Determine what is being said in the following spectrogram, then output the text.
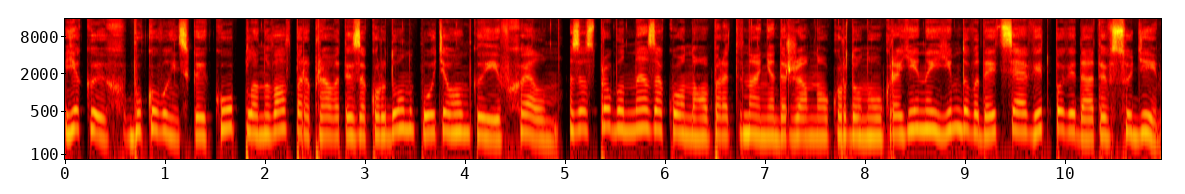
яких Буковинський коп планував переправити за кордон потягом Київ-Хелм. За спробу незаконного перетинання державного кордону України їм доведеться відповідати в суді.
